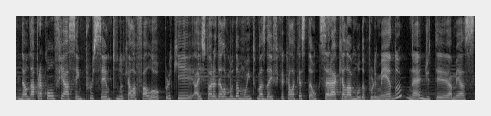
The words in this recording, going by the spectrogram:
não dá para confiar confiar 100% no que ela falou, porque a história dela muda muito, mas daí fica aquela questão: será que ela muda por medo, né, de ter ameaça,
